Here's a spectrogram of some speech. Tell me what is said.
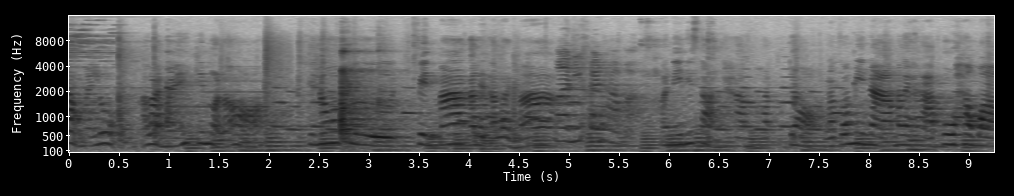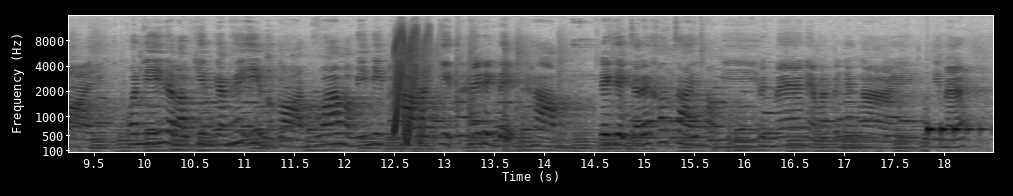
ดอกไหมลูก อร่อยไหม กินหมดแล้วเหรอพี่โน่คือฟินมากอร่อยอร่อยมากตอนนี้ใครทำอะ วันนี้พี่สอนทำฮอทดอกแล้วก็มีน้ำอะไรคะบูฮาวาย วันนี้เดี๋ยวเรากินกันให้อิ่มก่อน เพราะว่าหมามีมีภารกิจให้เด็กๆทำเด็กๆจะได้เข้าใจหมามีเป็นแม่เนี่ยมันเป็นยังไง ดีไหมหืม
